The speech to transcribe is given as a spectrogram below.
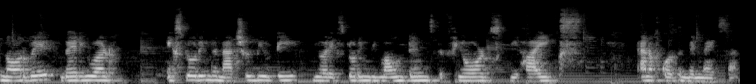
Norway, where you are exploring the natural beauty, you are exploring the mountains, the fjords, the hikes, and of course the midnight sun.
